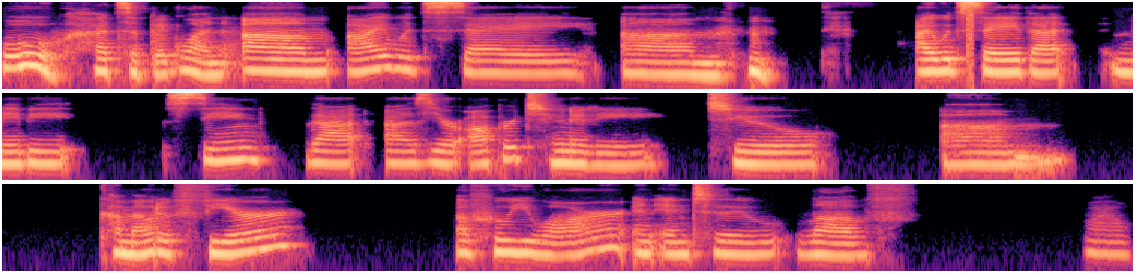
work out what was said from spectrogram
Oh, that's a big one. Um, I would say, um, I would say that maybe seeing that as your opportunity to um, come out of fear of who you are and into love. Wow.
